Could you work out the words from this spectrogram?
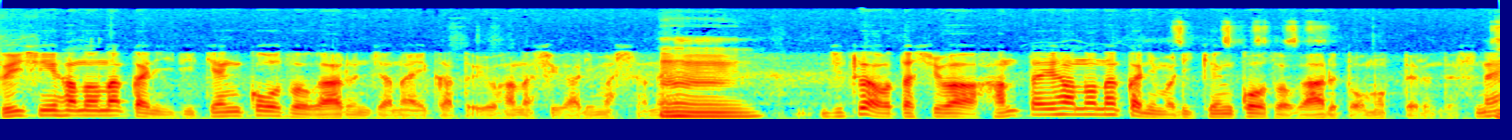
推進派の中に利権構造があるんじゃないかという話がありましたね、実は私は反対派の中にも利権構造があると思ってるんですね、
